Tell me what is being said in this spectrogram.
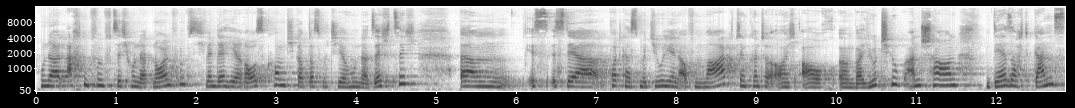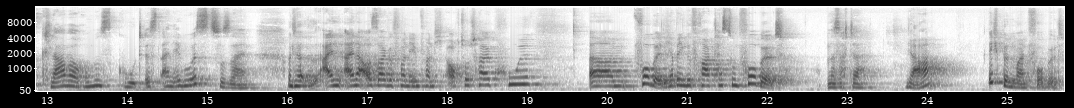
158, 159, wenn der hier rauskommt, ich glaube, das wird hier 160, ähm, ist, ist der Podcast mit Julian auf dem Markt. Den könnt ihr euch auch ähm, bei YouTube anschauen. Der sagt ganz klar, warum es gut ist, ein Egoist zu sein. Und ein, eine Aussage von ihm fand ich auch total cool. Ähm, Vorbild. Ich habe ihn gefragt, hast du ein Vorbild? Und da sagt er, ja, ich bin mein Vorbild.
